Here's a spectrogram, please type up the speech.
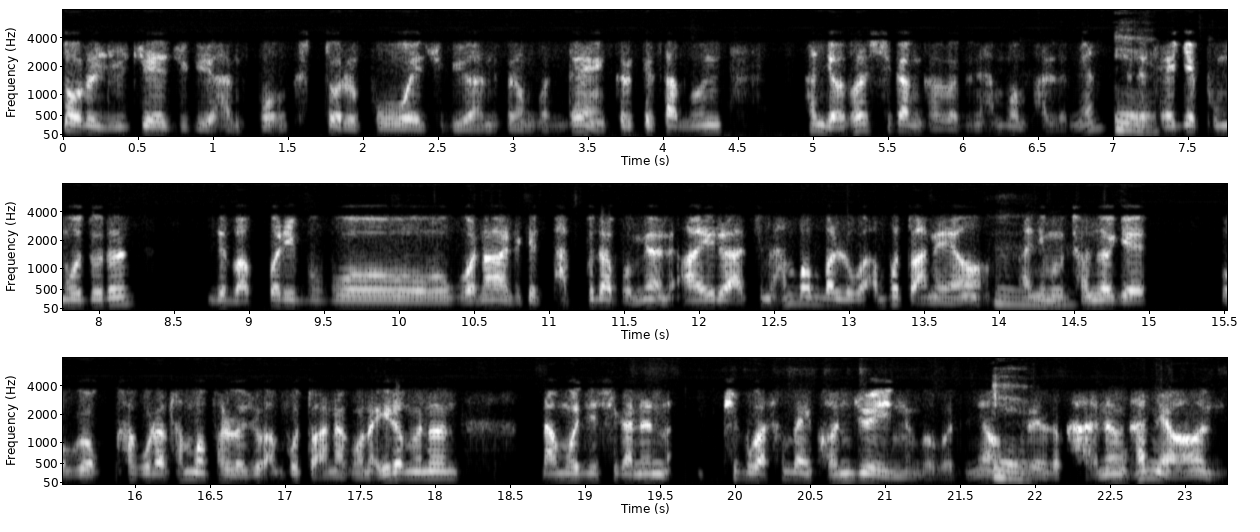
습도를 유지해주기 위한 습도를 보호해주기 위한 그런 건데 그렇게 하면 한 6시간 가거든요. 한 번 바르면. 예. 근데 대개 부모들은 이제 맞벌이 부부거나 이렇게 바쁘다 보면 아이를 아침에 한 번 바르고 아무것도 안 해요. 음. 아니면 저녁에 목욕하고 나서 한 번 발라주고 아무것도 안 하거나 이러면은 나머지 시간은 피부가 상당히 건조해 있는 거거든요. 예. 그래서 가능하면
